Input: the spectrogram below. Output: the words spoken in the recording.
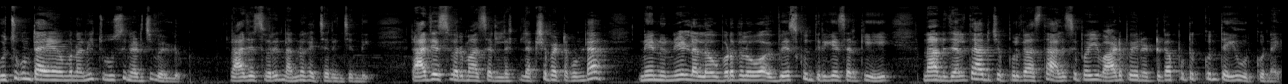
గుచ్చుకుంటాయేమోనని చూసి నడిచి వెళ్ళు. రాజేశ్వరి నన్ను హెచ్చరించింది. రాజేశ్వరి మాస్టర్ లక్ష- లక్ష్య పెట్టకుండా నేను నీళ్ళలో బురదలో అవి వేసుకుని తిరిగేసరికి నా జలతారు చెప్పులు కాస్త అలసిపోయి వాడిపోయినట్టుగా పుట్టుక్కుని తెగి ఊరుకున్నాయి.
